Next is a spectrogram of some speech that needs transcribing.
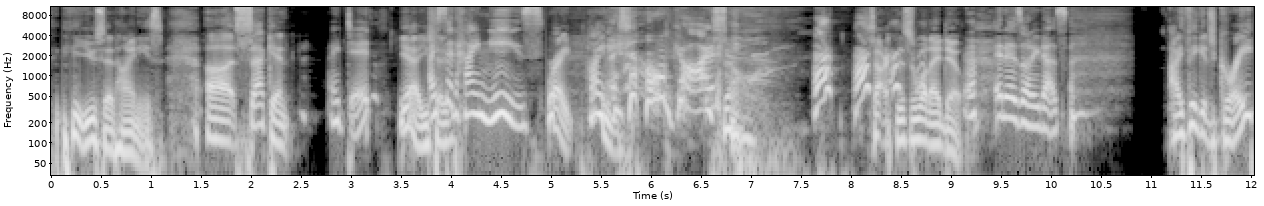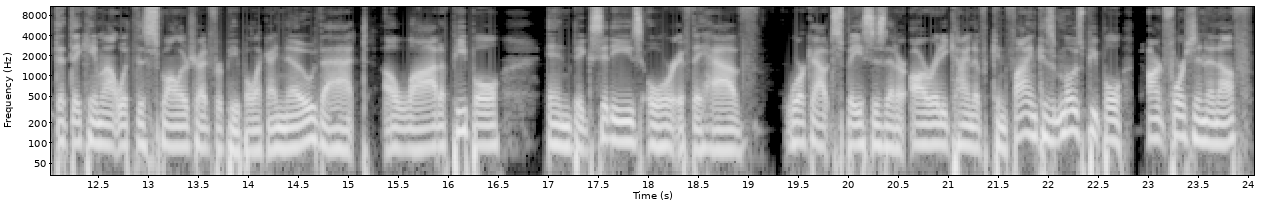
you said heinies. Uh, second, I did. yeah, you I said, said high knees. right high knees. Oh God, so sorry, this is what I do. it is what he does. I think it's great that they came out with this smaller tread for people. Like I know that a lot of people in big cities or if they have workout spaces that are already kind of confined because most people aren't fortunate enough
